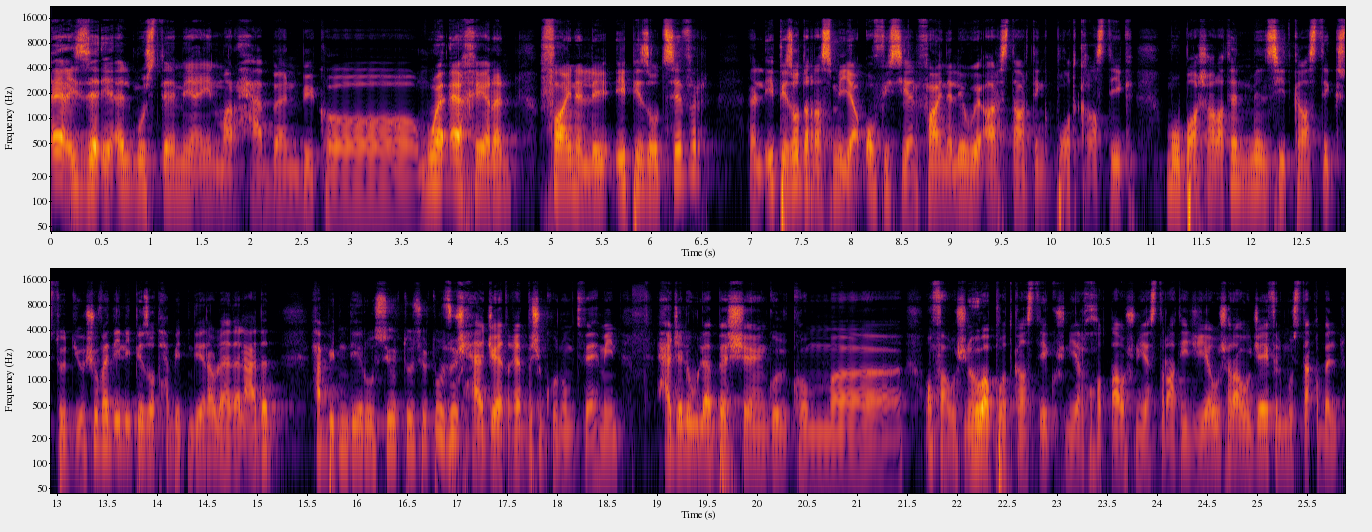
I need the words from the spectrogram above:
أعزائي المستمعين مرحبا بكم. وأخيرا finally épisode صفر. ال épisode الرسمية officielle finally we are starting بودكاستيك مباشرة من سيت كاستيك ستوديو شوف هذه ال épisode حبيت نديرها ولهذا العدد؟ حبيت نديرو surtout surtout زوج حاجات غير باش نكونوا متفاهمين. الحاجة الأولى باش نقول لكم enfin وشنو هو بودكاستيك وشنو هي الخطة؟ وشنو هي الاستراتيجيه وش راهو جاي في المستقبل؟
